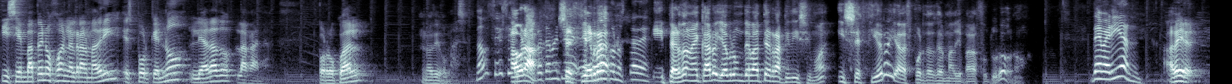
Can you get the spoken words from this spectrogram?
Y si Mbappé no juega en el Real Madrid es porque no le ha dado la gana. Por lo cual, no digo más. No, sí, sí, Ahora, se cierra. Y perdona, eh, Caro, y abre un debate rapidísimo. ¿eh? ¿Y se cierra ya las puertas del Madrid para el futuro o no? Deberían. A ver,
